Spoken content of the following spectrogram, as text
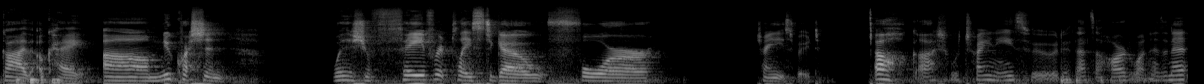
god okay um, new question what is your favorite place to go for chinese food Oh gosh, with Chinese food. That's a hard one, isn't it?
